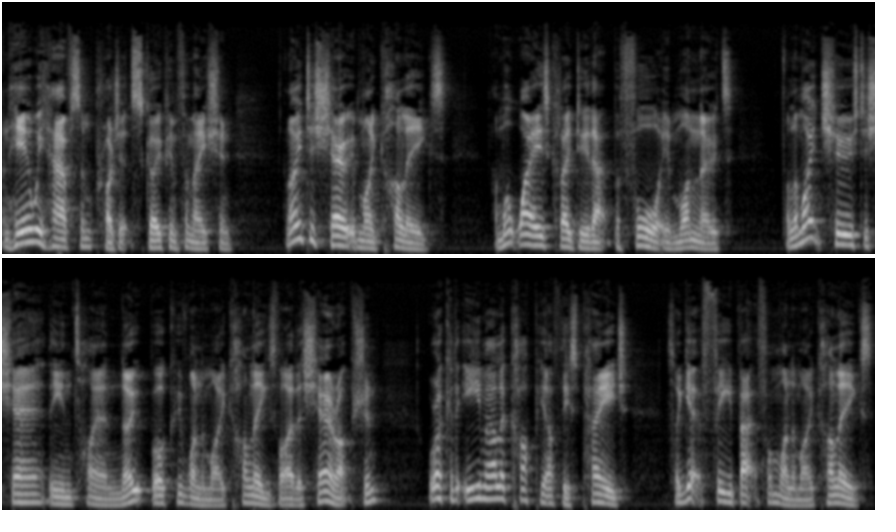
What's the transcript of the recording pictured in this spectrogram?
And here we have some project scope information. And I need to share it with my colleagues. And what ways could I do that before in OneNote? Well, I might choose to share the entire notebook with one of my colleagues via the share option, or I could email a copy of this page so I get feedback from one of my colleagues.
